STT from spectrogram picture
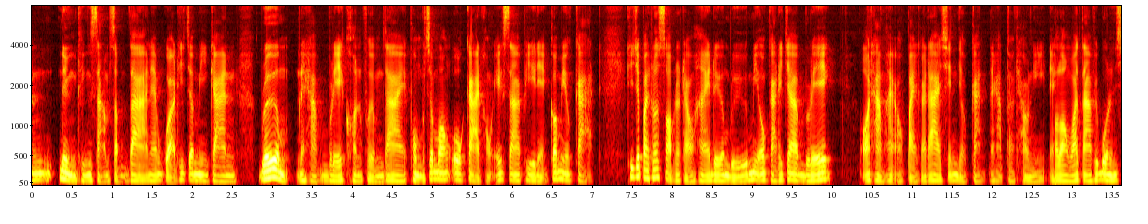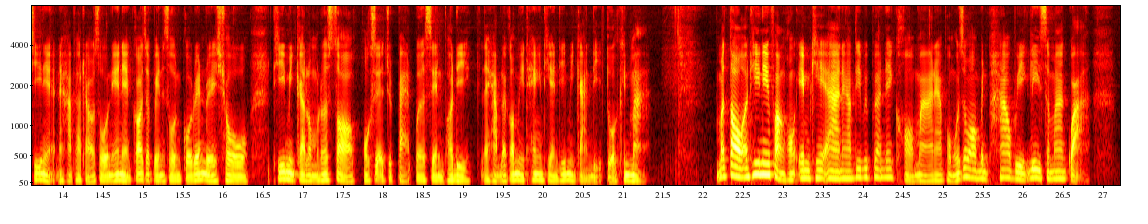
1-3 สัปดาห์นะครับกว่าที่จะมีการเริ่มนะครับเบรกคอนเฟิร์มได้ ผมจะมองโอกาสของ XRP เนี่ยก็มีโอกาสที่จะไปทดสอบแถวๆไฮเดิม หรือมีโอกาสที่จะเบรกออทามไฮออกไปก็ได้เช่นเดียวกันนะครับแถวๆนี้ลองว่าตามฟิโบนัชชีเนี่ยนะครับแถวๆโซนนี้เนี่ยก็จะเป็นโซน golden ratio ที่มีการลงมาทดสอบ 61.8%พอดีนะครับแล้วก็มีแท่งเทียนที่มีการดีดตัวขึ้นมา มาต่อกันที่ในฝั่งของ MKR นะครับที่เพื่อนๆได้ขอมานะครับผมก็จะมองเป็นภาพ weekly ซะมากกว่า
